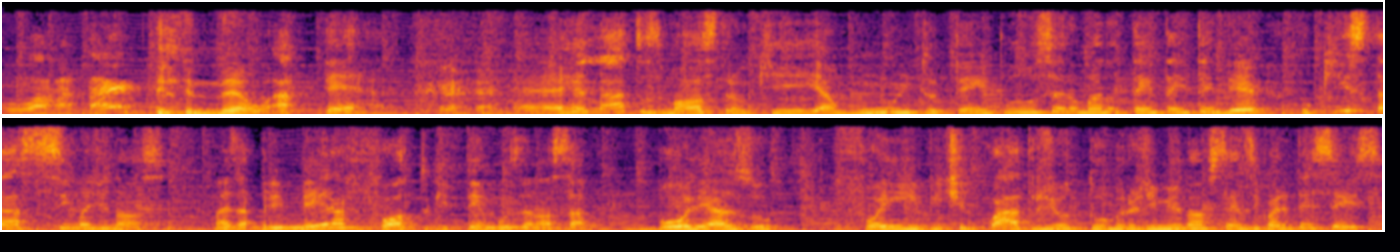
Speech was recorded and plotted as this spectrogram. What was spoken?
O Avatar? não, a Terra. É, relatos mostram que há muito tempo o ser humano tenta entender o que está acima de nós, mas a primeira foto que temos da nossa bolha azul foi em 24 de outubro de 1946.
